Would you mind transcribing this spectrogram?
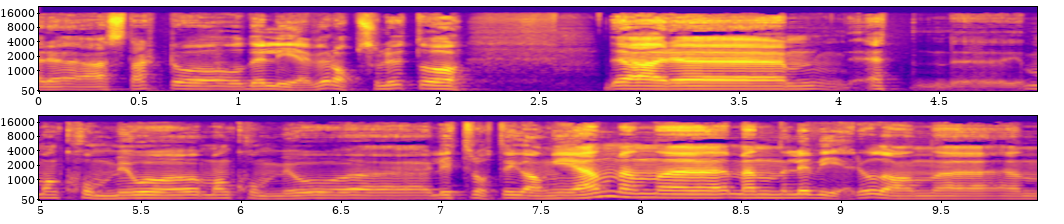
er, er sterkt, og, og det lever absolutt. og det er eh, et, Man kommer jo, man kom jo eh, litt trått i gang igjen, men, eh, men leverer jo da en, en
